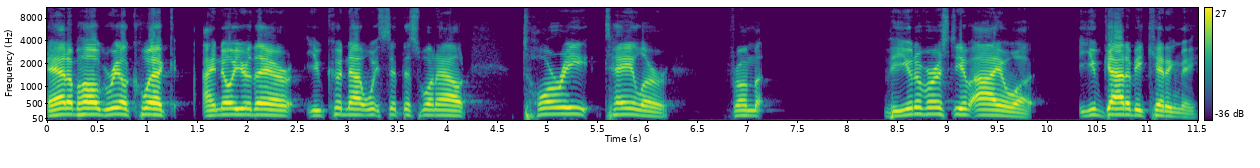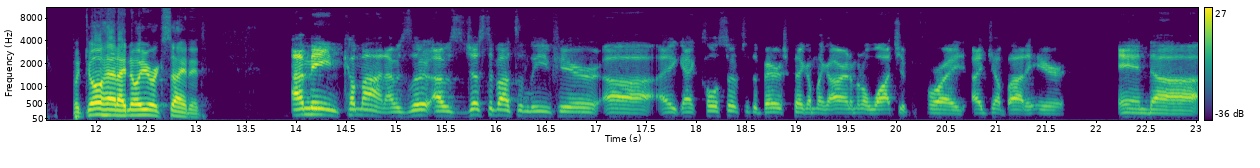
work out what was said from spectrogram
Adam Hoge, real quick. I know you're there. You could not wait, sit this one out. Tory Taylor from the University of Iowa. You've got to be kidding me. But go ahead. I know you're excited. I mean, come on. I was I was just about to leave here. Uh, I got closer to the Bears pick. I'm like, all right, I'm going to watch it before I, I jump out of here. And uh,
